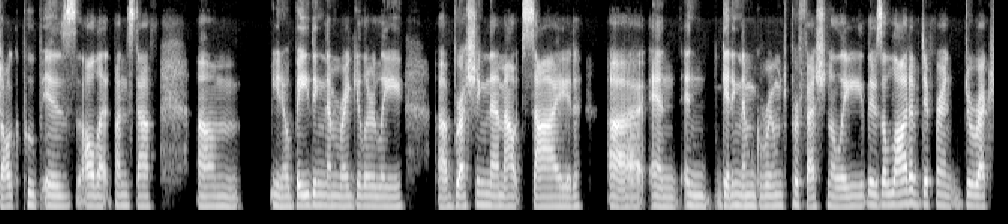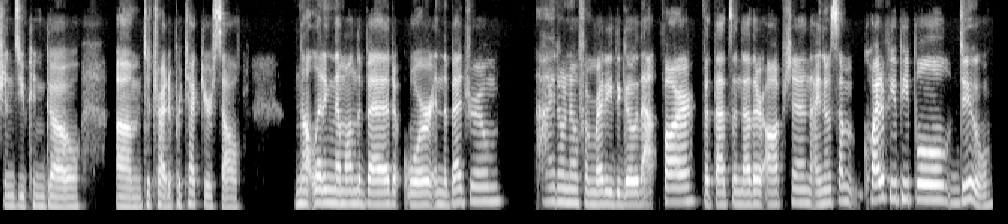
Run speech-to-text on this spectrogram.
dog poop is, all that fun stuff. Um, you know, bathing them regularly, uh, brushing them outside, uh, and and getting them groomed professionally. There's a lot of different directions you can go um, to try to protect yourself. Not letting them on the bed or in the bedroom I don't know if I'm ready to go that far, but that's another option. I know some quite a few people do.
